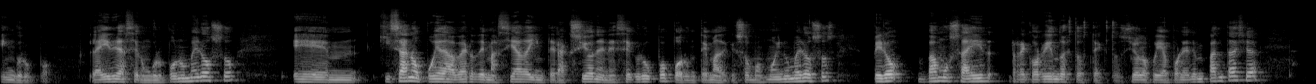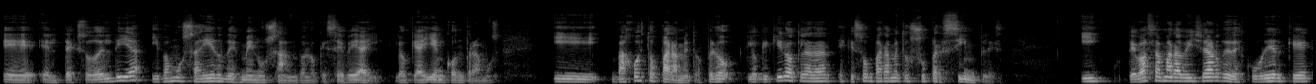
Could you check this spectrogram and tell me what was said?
en grupo. La idea es hacer un grupo numeroso. Em, quizá no pueda haber demasiada interacción en ese grupo por un tema de que somos muy numerosos, pero vamos a ir recorriendo estos textos. Yo los voy a poner en pantalla, eh, el texto del día, y vamos a ir desmenuzando lo que se ve ahí, lo que ahí encontramos y bajo estos parámetros. Pero lo que quiero aclarar es que son parámetros súper simples. Y te vas a maravillar de descubrir que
